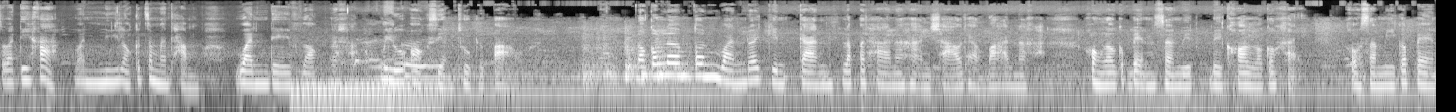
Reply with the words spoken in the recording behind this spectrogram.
สวัสดีค่ะ วันนี้เราก็จะมาทำ one day vlog นะคะ ไม่รู้ออกเสียงถูกหรือเปล่า เราก็เริ่มต้นวันด้วยกินการรับประทานอาหารเช้าแถวบ้านนะคะ ของเราก็เป็นแซนด์วิชเบคอนแล้วก็ไข่ ของสามีก็เป็น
